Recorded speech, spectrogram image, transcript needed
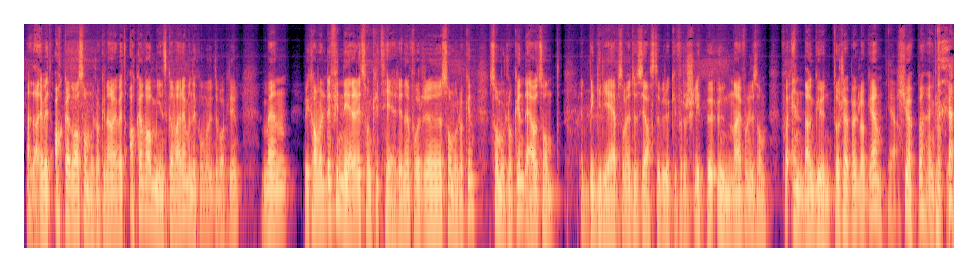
Jeg vet akkurat hva sommerklokken er, jeg vet akkurat hva min skal være, men det kommer vi tilbake til. Men vi kan vel definere litt sånn kriteriene for uh, sommerklokken. Sommerklokken det er jo et sånt et begrep som entusiaster bruker for å slippe unna, for å liksom få enda en grunn til å kjøpe en klokke. Ja. Kjøpe en klokke.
